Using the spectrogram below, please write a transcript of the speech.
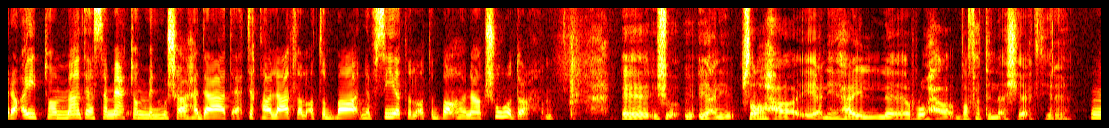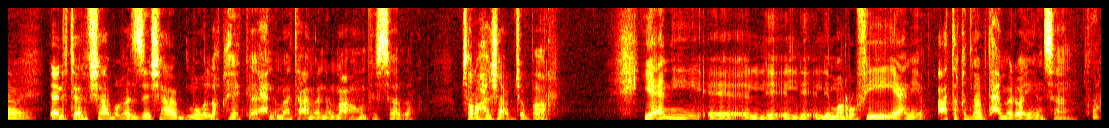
رأيتم ماذا سمعتم من مشاهدات اعتقالات للأطباء نفسية الأطباء هناك؟ شو وضعهم؟ إيه شو يعني بصراحة يعني هاي الروحة ضافت لنا أشياء كثيرة. مم. يعني بتعرف شعب غزة شعب مغلق هيك إحنا ما تعاملنا معهم في السابق. بصراحة شعب جبار. يعني آه، اللي اللي اللي مروا فيه يعني أعتقد ما بتحمله أي إنسان. صح.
